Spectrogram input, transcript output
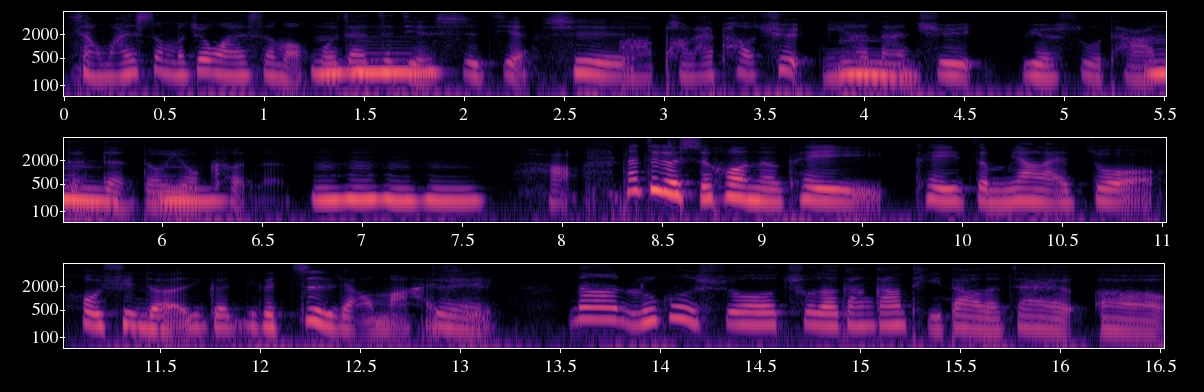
想玩什么就玩什么，活在自己的世界。是。啊、跑来跑去，你很难嗯。去约束他，嗯等等都有嗯可能。嗯哼哼哼，好，那这个时候呢，可以可以怎么样来做后续的一个、一个治疗吗？还是？对，那如果说除了刚刚提到的在呃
